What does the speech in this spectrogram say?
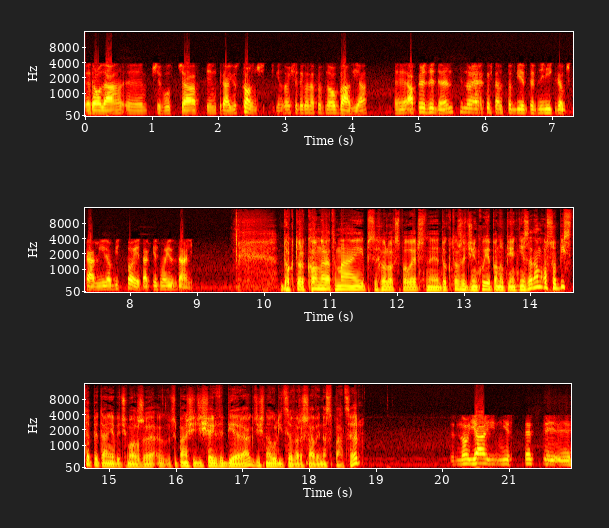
rola e, przywódcza w tym kraju skończyć. Więc on się tego na pewno obawia, e, a prezydent no jakoś tam sobie pewnymi kroczkami robi swoje. Tak jest moje zdanie. Doktor Konrad Maj, psycholog społeczny. Doktorze, dziękuję panu pięknie. Zadam osobiste pytanie być może. Czy pan się dzisiaj wybiera gdzieś na ulicę Warszawy na spacer? No ja niestety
